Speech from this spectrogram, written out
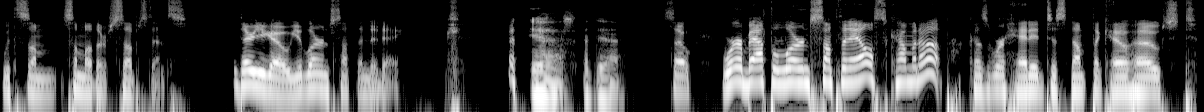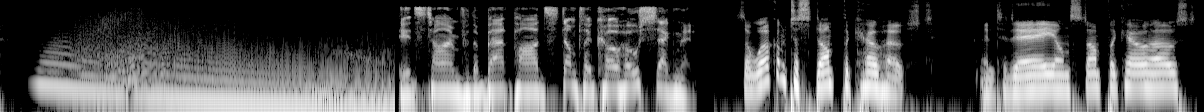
with some some other substance. There you go. You learned something today. yes, I did. So we're about to learn something else coming up because we're headed to Stump the co-host. It's time for the Batpod Stump the Co-host segment. So welcome to Stump the co-host. And today on Stump the co-host,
